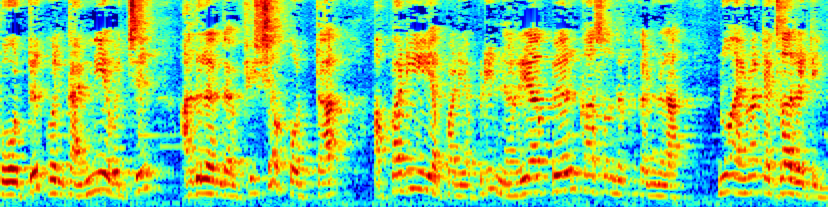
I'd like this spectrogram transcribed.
போட்டு கொஞ்சம் தண்ணியை வச்சு அதில் அந்த ஃபிஷ்ஷை போட்டால் அப்படி அப்படி அப்படி நிறைய பேர் காசு வந்திருக்கு கண்ணுங்களா? நோ ஐ நாட் எக்ஸாரேட்டிங்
